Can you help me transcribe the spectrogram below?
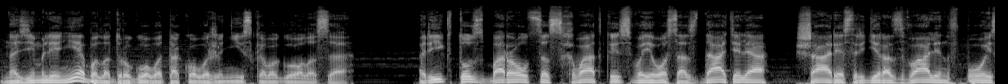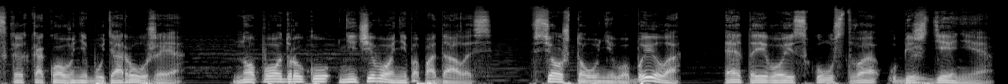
На земле не было другого такого же низкого голоса. Риктус боролся с хваткой своего создателя, шаря среди развалин в поисках какого-нибудь оружия но под руку ничего не попадалось. Все, что у него было, это его искусство убеждения.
